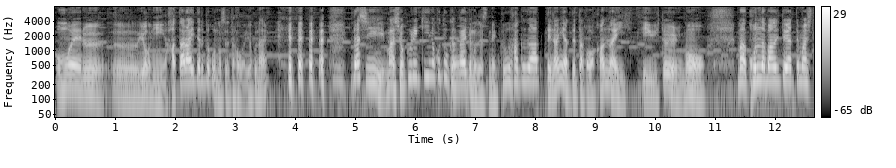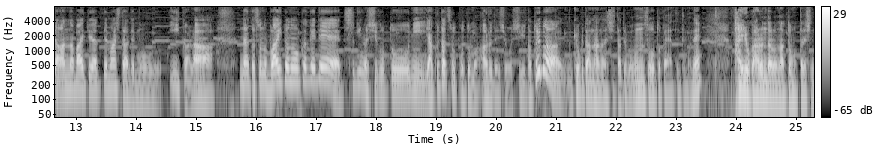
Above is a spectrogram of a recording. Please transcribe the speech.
思えるように働いてるとこ載せた方がよくない？だしまあ職歴のことを考えてもですね空白があって何やってたか分かんないっていう人よりもまあこんなバイトやってましたあんなバイトやってましたでもいいからなんかそのバイトのおかげで次の仕事に役立つこともあるでしょうし例えば極端な話例えば運送とかやっててもね体力あるんだろうなって思ったりしない、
